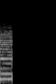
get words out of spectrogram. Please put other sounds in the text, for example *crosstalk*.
All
